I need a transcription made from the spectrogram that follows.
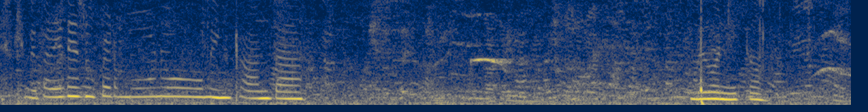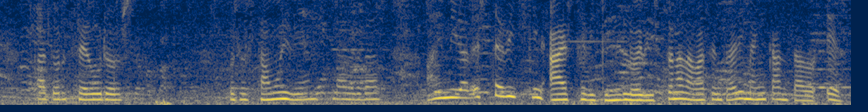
Es que me parece súper mono, me encanta. Muy bonito. 14 euros. Pues está muy bien, la verdad. Ay, mirad este bikini. Ah, este bikini lo he visto nada más entrar y me ha encantado. Es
